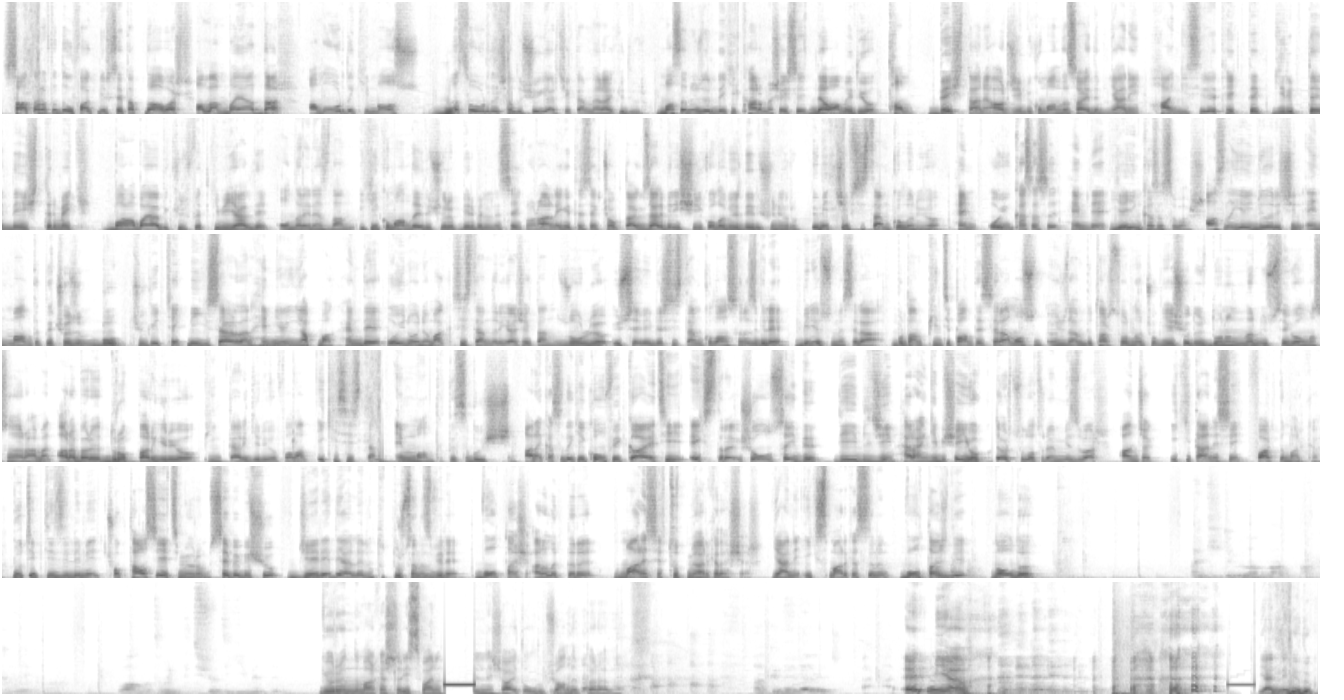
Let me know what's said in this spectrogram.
Sağ tarafta da ufak bir setup daha var. Alan bayağı dar Ama oradaki mouse nasıl orada çalışıyor gerçekten merak ediyorum. Masanın üzerindeki karmaşa ise devam ediyor. Tam 5 tane RGB kumanda saydım. Yani hangisiyle tek tek girip de değiştirmek bana baya bir külfet gibi geldi. Onları en azından iki kumandaya düşürüp birbirlerini senkron haline getirsek çok daha güzel bir işçilik olabilir diye düşünüyorum. Ümit çift sistem kullanıyor. Hem oyun kasası hem de yayın kasası var. Aslında yayıncılar için en mantıklı çözüm bu. Çünkü tek bilgisayardan hem yayın yapmak hem de oyun oynamak sistemleri gerçekten zorluyor. Üst seviye bir sistem kullansanız bile biliyorsun mesela buradan Pinti Pant'e selam olsun. Önceden bu tarz sorunları çok yaşıyordu. Donanımların üst seviye olmasına rağmen ara böyle droplar giriyor, pingler giriyor falan. İki sistem en mantıklısı bu iş için. Ana kasadaki config gayet iyi. Ekstra şu olsaydı diyebileceğim herhangi bir şey yok. 4 slot RAM'imiz var ancak iki tanesi farklı marka. Bu tip dizilimi çok tavsiye etmiyorum. Sebebi şu. CL değerlerini tuttursanız bile voltaj aralıkları maalesef tutmuyor arkadaşlar. Yani X markasının voltaj diye... Ne oldu? Ha giydin mi lan lan hakkını yedim ha. Bu anlatıma gitti tişörtü giymedi dedim. Göründüm arkadaşlar. İsmail'in eline şahit olduk şu anda hep beraber. Hakkını helal et. Etmeyeyim. Yani ne diyorduk?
